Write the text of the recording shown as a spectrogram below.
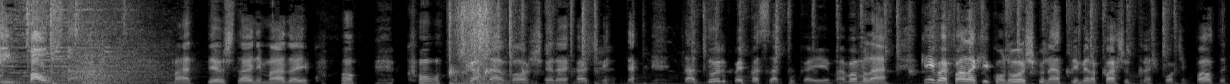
Em pauta. Matheus está animado aí com, com o carnaval, Xará. Acho que está tá doido para ir para Sapucaí. Mas vamos lá. Quem vai falar aqui conosco na primeira parte do Transporte em Pauta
